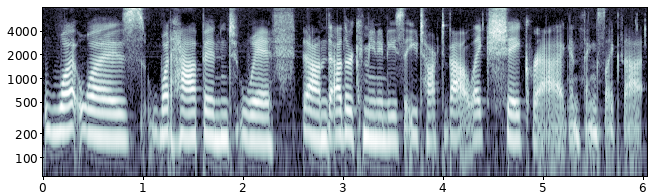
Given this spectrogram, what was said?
what was what happened with um, the other communities that you talked about, like Shake Rag and things like that?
